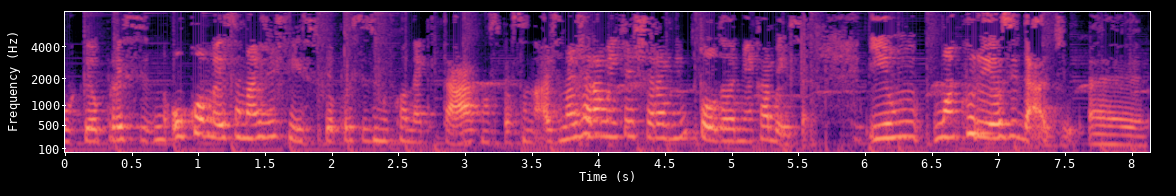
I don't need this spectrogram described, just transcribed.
porque eu preciso. O começo é mais difícil, porque eu preciso me conectar com os personagens, mas geralmente a história vem toda na minha cabeça. E um, uma curiosidade: é,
